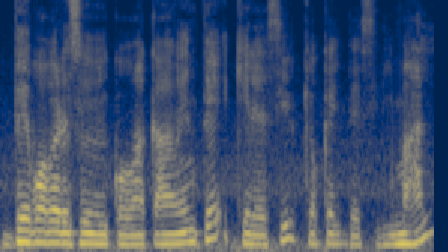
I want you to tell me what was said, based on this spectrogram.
debo haber decidido equivocadamente, quiere decir que, ok, decidí mal,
